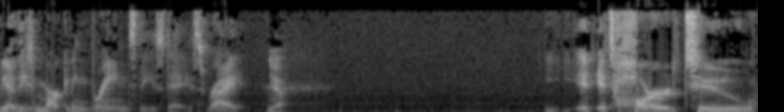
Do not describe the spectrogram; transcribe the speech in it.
we have these marketing brains these days, right? Yeah. It, it's hard to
